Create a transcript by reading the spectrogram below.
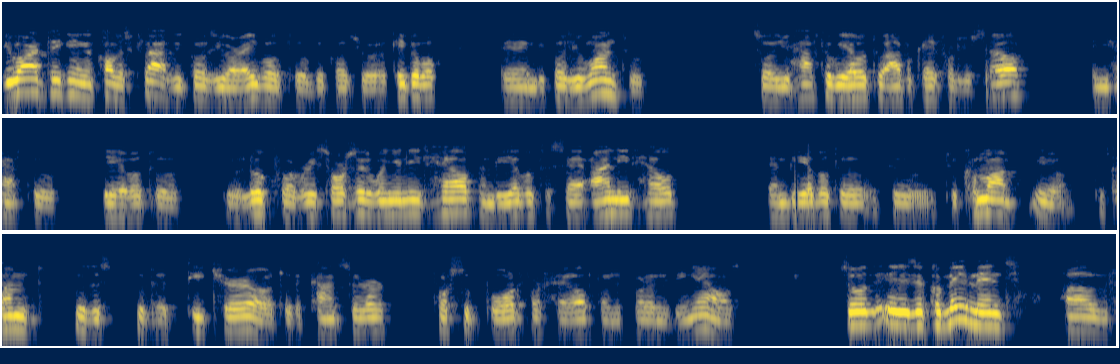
you are taking a college class because you are able to, because you're capable, and because you want to. So you have to be able to advocate for yourself, and you have to be able to to look for resources when you need help, and be able to say I need help, and be able to to to come up, you know, to come to the to the teacher or to the counselor for support, for help, and for anything else. So it is a commitment of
